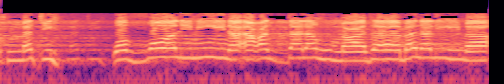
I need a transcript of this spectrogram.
رحمته والظالمين أعد لهم عذابا أليما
